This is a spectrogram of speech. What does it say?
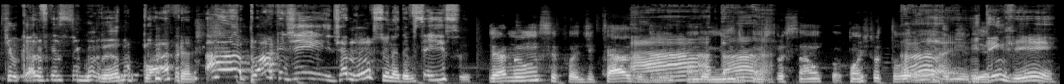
Que o cara fica segurando placa. Ah, placa de, de anúncio, né? Deve ser isso. De anúncio, pô, de casa, Ah, de condomínio, tá. de construção, pô. Construtora, Ah, entendi.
